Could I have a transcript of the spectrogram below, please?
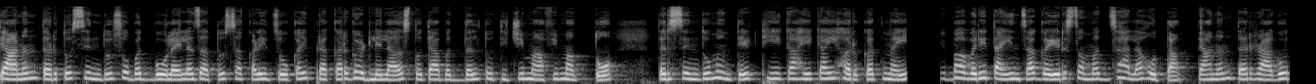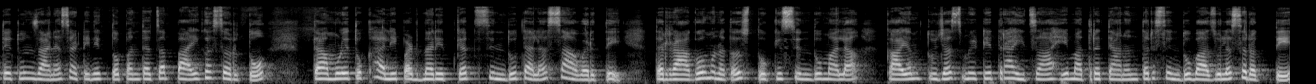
त्यानंतर तो सिंधूसोबत बोलायला जातो. सकाळी जो काही प्रकार घडलेला असतो त्याबद्दल तो तिची माफी मागतो. तर सिंधू म्हणते ठीक आहे काही हरकत नाही. विभावरी ताईंचा गैरसमज झाला होता. त्यानंतर राघव तेथून जाण्यासाठी निघतो पण त्याचा पाय घसरतो. त्यामुळे तो खाली पडणार इतक्यात सिंधू त्याला सावरते. तर राघव म्हणत असतो की सिंधू मला कायम तुझ्याच मिठीत राहायचं आहे मात्र त्यानंतर सिंधू बाजूला सरकते.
